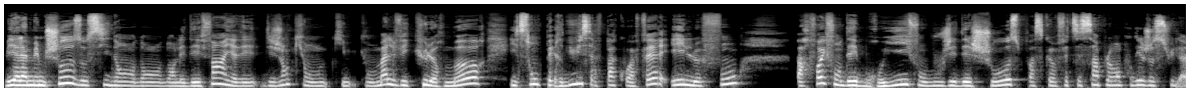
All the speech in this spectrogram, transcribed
Mais il y a la même chose aussi dans, dans, les défunts. Il y a des, des gens qui ont, qui, ont, mal vécu leur mort, ils sont perdus, ils savent pas quoi faire et ils le font. Parfois, ils font des bruits, ils font bouger des choses parce qu'en fait, c'est simplement pour dire je suis là,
